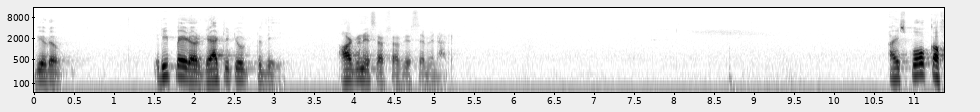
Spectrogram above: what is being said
we would have repaid our gratitude to the organizers of this seminar. I spoke of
